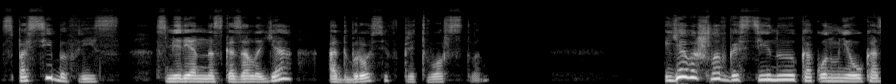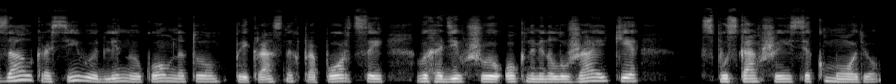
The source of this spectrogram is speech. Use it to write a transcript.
«Спасибо, Фрис», — смиренно сказала я, отбросив притворство. Я вошла в гостиную, как он мне указал, красивую длинную комнату прекрасных пропорций, выходившую окнами на лужайке, спускавшиеся к морю.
